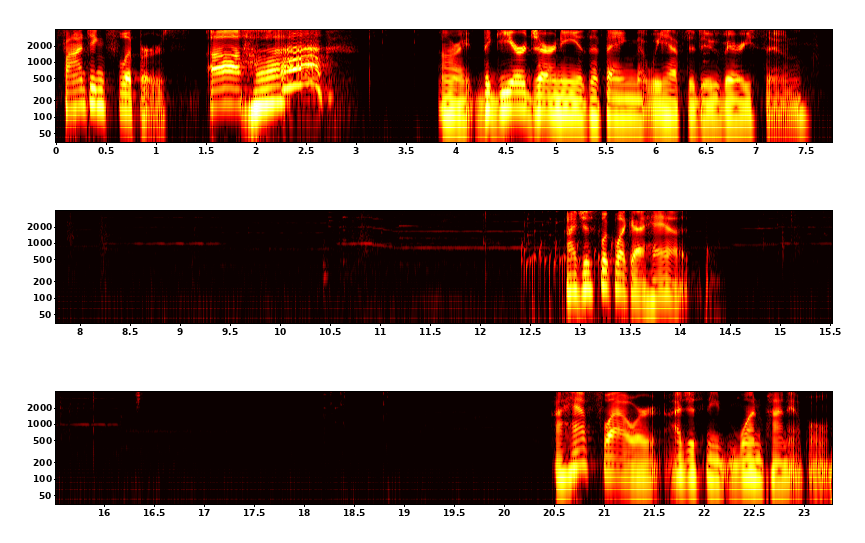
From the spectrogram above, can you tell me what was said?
Finding flippers. Uh-huh! Alright, the gear journey is a thing that we have to do very soon. I just look like a hat. I have flour. I just need one pineapple.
